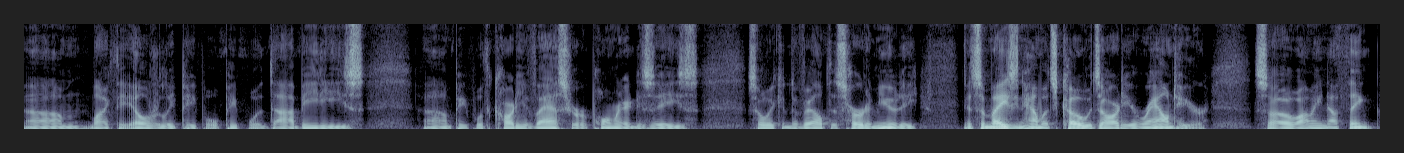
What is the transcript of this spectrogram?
um, like the elderly people, people with diabetes, um, people with cardiovascular or pulmonary disease, so we can develop this herd immunity. It's amazing how much COVID's already around here. So, I mean, I think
